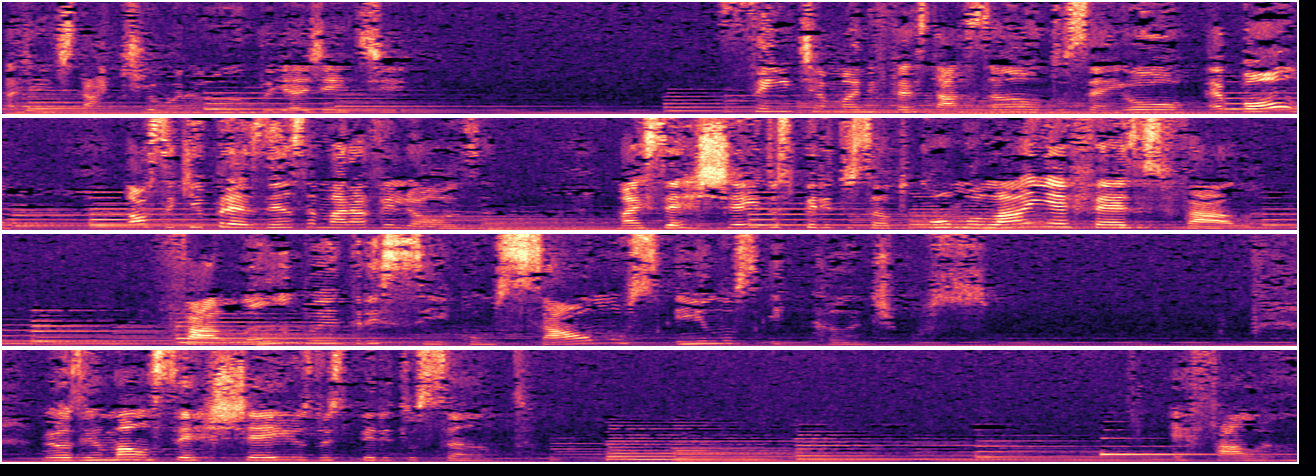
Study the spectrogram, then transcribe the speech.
a gente está aqui orando e a gente sente a manifestação do Senhor. É bom. Nossa, que presença maravilhosa. Mas ser cheio do Espírito Santo, como lá em Efésios fala, falando entre si com salmos, hinos e cânticos. Meus irmãos, ser cheios do Espírito Santo é falando.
